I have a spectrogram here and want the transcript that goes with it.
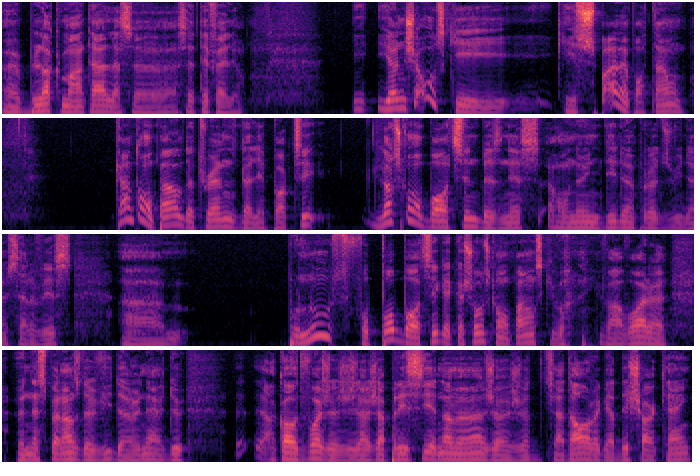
un, bloc mental à cet effet-là il y a une chose qui est, super importante. Quand on parle de trends de l'époque, lorsqu'on bâtit une business, on a une idée d'un produit, d'un service. Euh, pour nous, il ne faut pas bâtir quelque chose qu'on pense qu'il va, va avoir euh, une espérance de vie d'un an à deux. Encore une fois, j'apprécie énormément, j'adore regarder Shark Tank.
